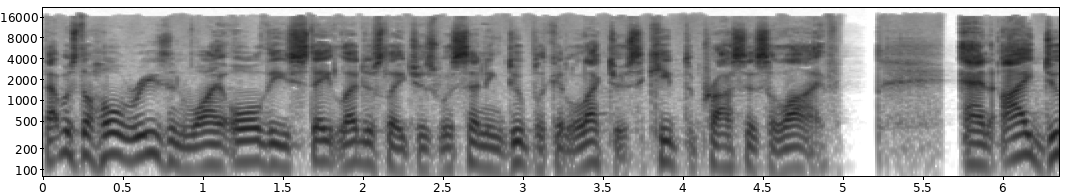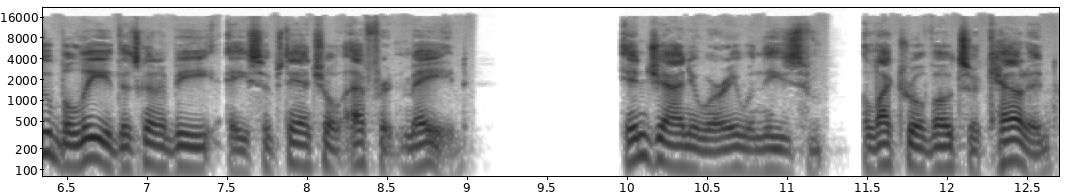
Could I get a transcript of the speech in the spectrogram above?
That was the whole reason why all these state legislatures were sending duplicate electors to keep the process alive. And I do believe there's going to be a substantial effort made in January when these electoral votes are counted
